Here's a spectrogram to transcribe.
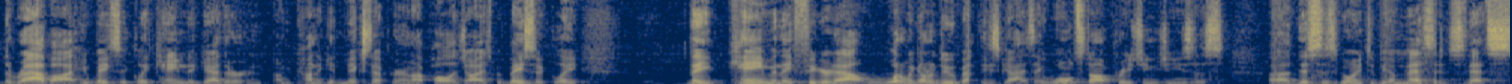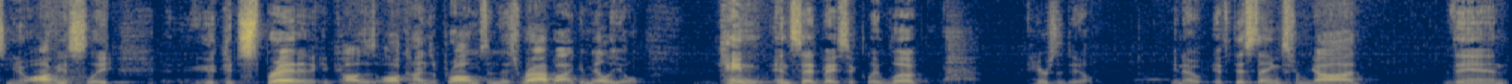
the rabbi, who basically came together. And I'm kind of getting mixed up here, and I apologize. But basically, they came and they figured out what are we going to do about these guys? They won't stop preaching Jesus. Uh, this is going to be a message that's, you know, obviously it could spread and it could cause all kinds of problems. And this rabbi, Gamaliel, came and said basically, look, here's the deal. You know, if this thing's from God, then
